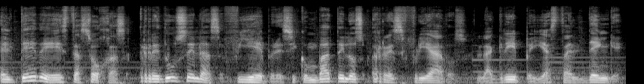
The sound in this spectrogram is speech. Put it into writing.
El té de estas hojas reduce las fiebres y combate los resfriados, la gripe y hasta el dengue.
